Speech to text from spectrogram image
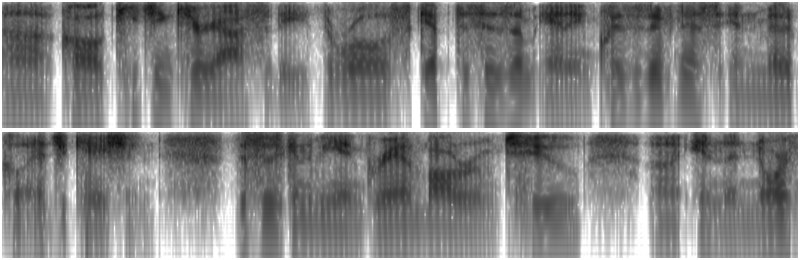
uh, called Teaching Curiosity The Role of Skepticism and Inquisitiveness in Medical Education. This is going to be in Grand Ballroom 2 uh, in the North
